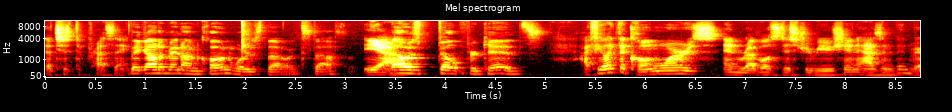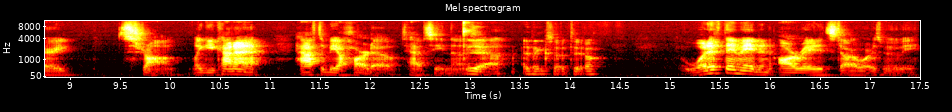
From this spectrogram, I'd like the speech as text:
that's just depressing. They got him in on Clone Wars though and stuff. Yeah, That was built for kids. I feel like the Clone Wars and Rebels distribution hasn't been very strong. Like you kind of have to be a hardo to have seen those. Yeah, I think so too. What if they made an R-rated Star Wars movie?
